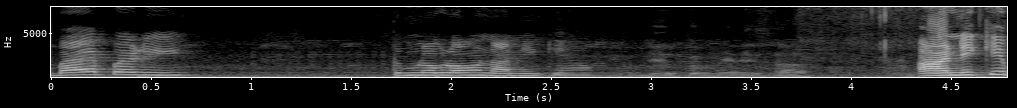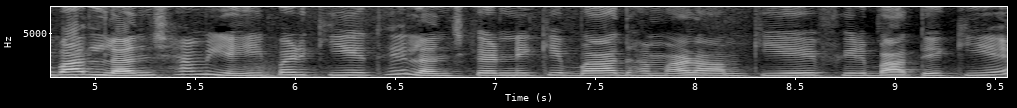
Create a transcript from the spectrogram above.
बाय परी। तुम लोग रहो नानी के यहाँ। ये तो मेरी साथ। आने के बाद लंच हम यहीं पर किए थे। लंच करने के बाद हम आराम किए फिर बातें किए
